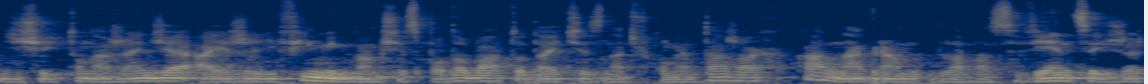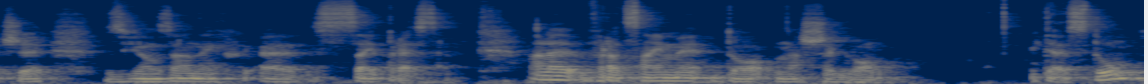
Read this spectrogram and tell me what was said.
dzisiaj to narzędzie, a jeżeli filmik Wam się spodoba, to dajcie znać w komentarzach, a nagram dla Was więcej rzeczy związanych e, z Cypressem. Ale wracajmy do naszego testu.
